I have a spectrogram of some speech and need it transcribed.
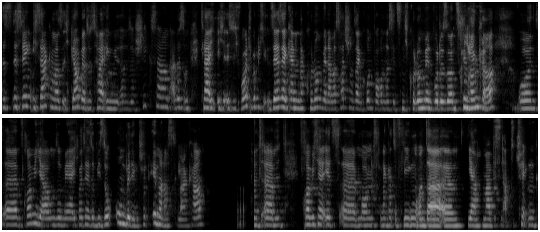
das, deswegen, ich sage immer so, ich glaube ja total irgendwie an so Schicksal und alles. Und klar, ich, ich, ich wollte wirklich sehr, sehr gerne nach Kolumbien, aber es hat schon seinen Grund, warum das jetzt nicht Kolumbien wurde, sondern Sri Lanka. Und äh, freue mich ja umso mehr. Ich wollte ja sowieso unbedingt schon immer nach Sri Lanka. Und ähm, freue mich ja jetzt äh, morgen nach Sri Lanka zu fliegen und da ähm, ja mal ein bisschen abzuchecken,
